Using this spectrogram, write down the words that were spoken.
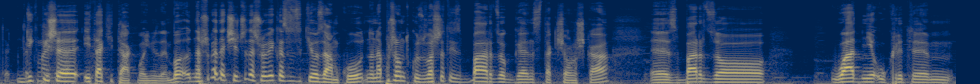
Tak, Dick tak pisze i tak, i tak, moim zdaniem. Bo na przykład jak się czyta Człowieka z Wysokiego Zamku, no na początku, zwłaszcza to jest bardzo gęsta książka, e, z bardzo ładnie ukrytym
